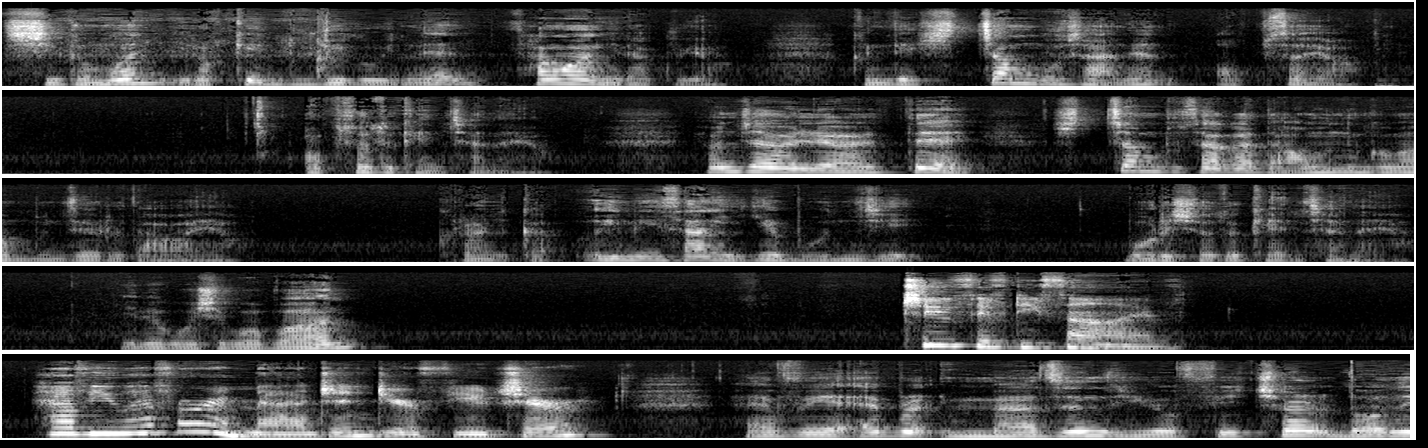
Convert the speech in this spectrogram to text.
지금은 이렇게 누리고 있는 상황이라고요. 근데 시점 부사는 없어요. 없어도 괜찮아요. 현재 완료할 때 시점 부사가 나오는 것만 문제로 나와요. 그러니까 의미상 이게 뭔지 모르셔도 괜찮아요. 255번 255. Have you ever imagined your future? Have you ever imagined your future? 너는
